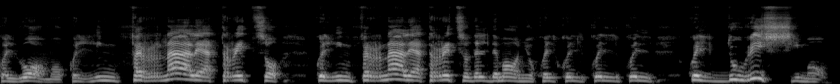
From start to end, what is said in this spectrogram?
quell'uomo, quell'infernale attrezzo, quell'infernale attrezzo del demonio, quel, quel, quel, quel, durissimo,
